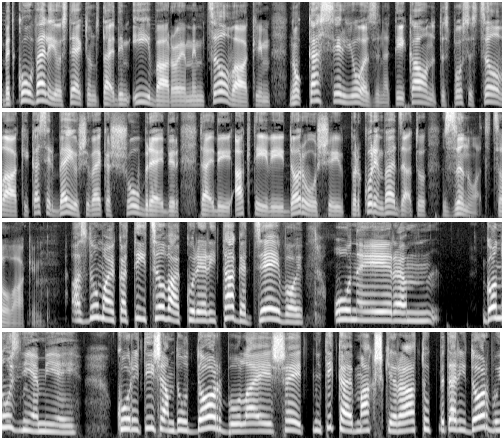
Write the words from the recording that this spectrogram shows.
Bet ko vēl jūs teikt un tādiem īvērojamiem cilvēkiem, nu, kas ir jozina, tī kaunatas puses cilvēki, kas ir bijuši vai kas šobrīd ir tādi aktīvi, dorūši, par kuriem vajadzētu zinot cilvēkiem? Es domāju, ka tie cilvēki, kuri arī tagad dzīvoja un ir um, gan uzņēmēji, kuri tiešām dod darbu, lai šeit ne tikai makšķerātu, bet arī darbu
